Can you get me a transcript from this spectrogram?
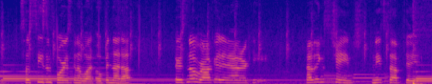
So season four is gonna what? Open that up? There's no rocket in Anarchy. Nothing's changed. Needs to update.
